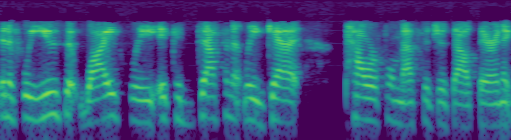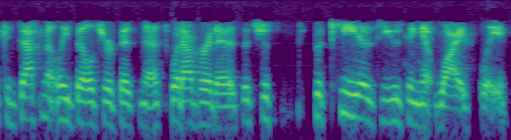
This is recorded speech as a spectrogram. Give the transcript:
And if we use it wisely, it could definitely get powerful messages out there and it can definitely build your business, whatever it is. It's just the key is using it wisely.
